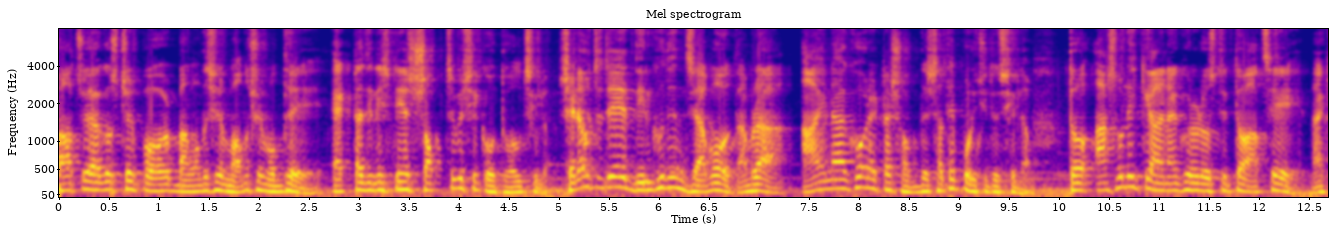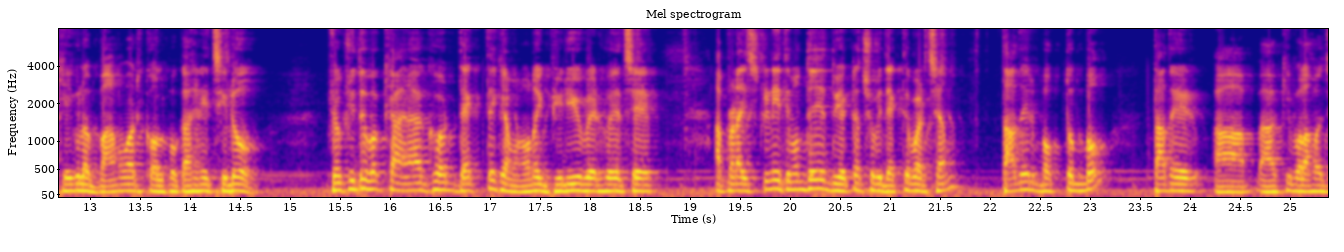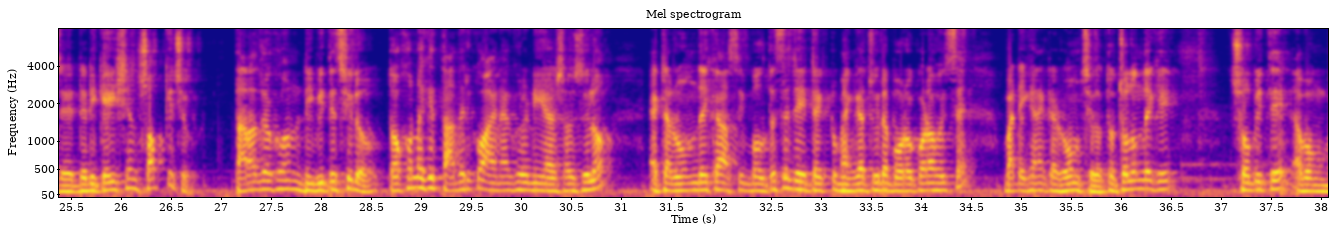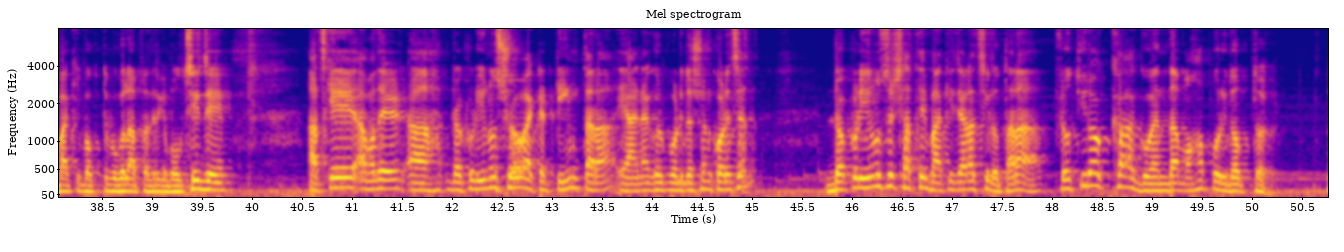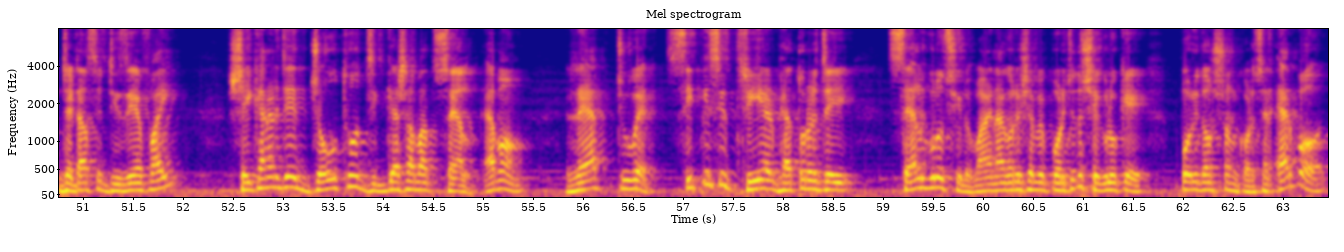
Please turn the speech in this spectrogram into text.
পাঁচই আগস্টের পর বাংলাদেশের মানুষের মধ্যে একটা জিনিস নিয়ে সবচেয়ে বেশি কৌতূহল ছিল। সেটা হচ্ছে যে দীর্ঘদিন যাবৎ আমরা আয়নাঘর একটা শব্দের সাথে পরিচিত ছিলাম। তো আসলে কি আয়নাঘরের অস্তিত্ব আছে, নাকি এগুলো বানোয়ার কল্পকাহিনী ছিল? প্রকৃতপক্ষে আয়নাঘর দেখতে কেমন? অনেক ভিডিও বের হয়েছে। আপনারা স্ক্রিনে ইতিমধ্যে দুই একটা ছবি দেখতে পাচ্ছেন তাদের বক্তব্য, তাদের কি বলা হয় যে ডেডিকেশন সবকিছু তারা যখন ডিবিতে ছিল, তখন নাকি তাদেরকেও আয়না ঘরে নিয়ে আসা হয়েছিল। একটা রুম দেখে আসিফ বলতেছে যে, এটা একটু ভেঙ্গা চুইটা বড় করা হয়েছে বাট এখানে একটা রুম ছিল। তো চলুন দেখি ছবিতে এবং বাকি বক্তব্যগুলো আপনাদেরকে বলছি যে, আজকে আমাদের ডক্টর ইউনুস সহ একটা টিম তারা এই আয়নাঘর পরিদর্শন করেছেন। ডক্টর ইউনুসের সাথে বাকি যারা ছিল, তারা প্রতিরক্ষা গোয়েন্দা মহাপরিদপ্তর, যেটা আছে ডিজিএফআই, সেইখানের যে যৌথ জিজ্ঞাসাবাদ সেল এবং র্যাব টু এর সিপিসি থ্রি এর ভেতরের যেই সেলগুলো ছিল বা আয়নাগর হিসেবে পরিচিত, সেগুলোকে পরিদর্শন করেছেন। এরপর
